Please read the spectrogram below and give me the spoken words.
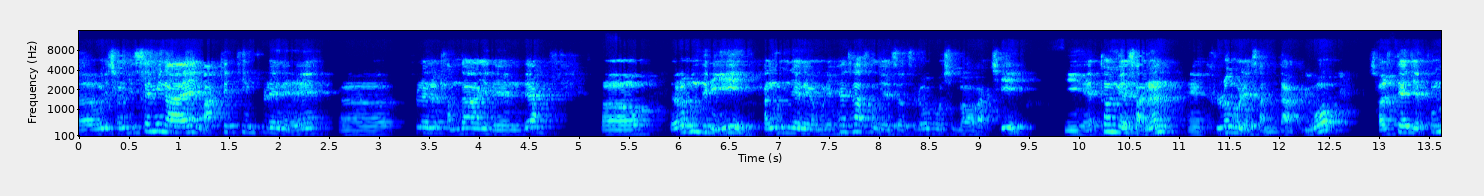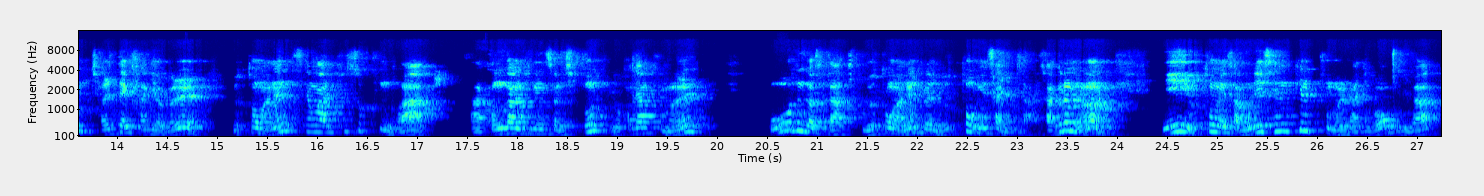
어, 우리 정기 세미나의 마케팅 플랜에 어, 플랜을 담당하게 되었는데요. 어, 여러분들이 방금 전에 우리 회사 소개에서 들어보신 바와 같이 이 애텀 회사는 네, 글로벌 회사입니다. 그리고 절대 제품, 절대 가격을 유통하는 생활 필수품과 아, 건강 기능성 식품, 그리고 화장품을 모든 것을 다 유통하는 그런 유통 회사입니다. 자, 그러면 이 유통 회사, 우리 생필품을 가지고 우리가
